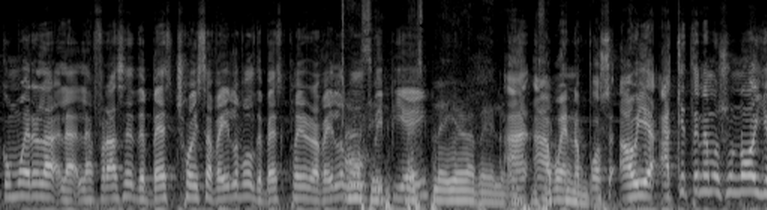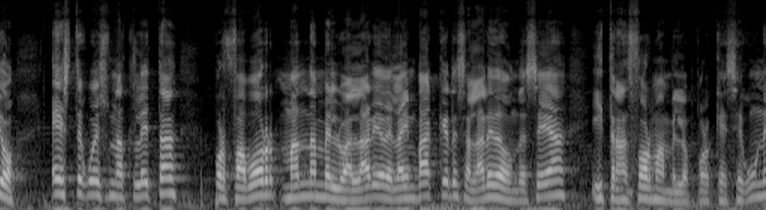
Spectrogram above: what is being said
¿cómo, era la, la, frase? The best choice available, the best player available, ah, Best player available. Ah, ah bueno, pues, oye, aquí tenemos un hoyo. Este güey es un atleta. Por favor, mándamelo al área de linebackers, al área de donde sea y transfórmamelo. Porque según.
